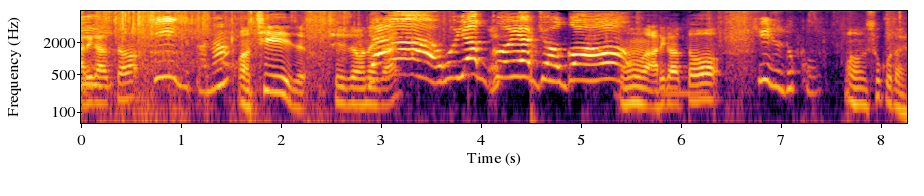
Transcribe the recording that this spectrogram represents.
아리가또. 치즈 かな어 치즈 치즈 오네가. 호야 거야 저거. 응 아리가또. 치즈 넣고. 어 수고다요.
